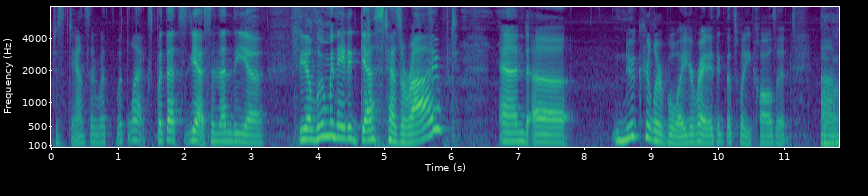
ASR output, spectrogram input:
just dancing with with Lex. But that's yes, and then the uh, the illuminated guest has arrived, and uh, nuclear boy. You're right. I think that's what he calls it. Um, Uh-huh.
